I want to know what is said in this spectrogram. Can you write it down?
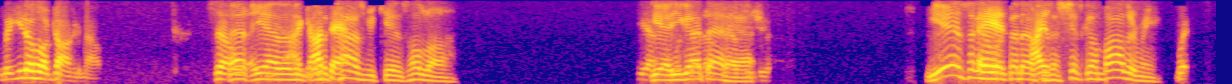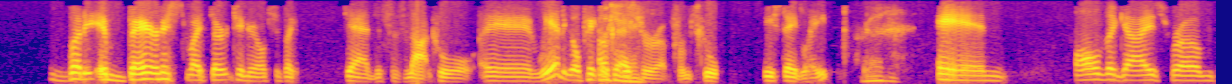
But you know who I'm talking about. So that, yeah, the, I got the that. Cosby kids. Hold on. Yeah, Yeah, you got that that hat. Yes, I gotta look that up because that shit's gonna bother me. But it embarrassed my 13 year old. She's like, Dad, this is not cool. And we had to go pick her Okay. sister up from school. He stayed late. And all the guys from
